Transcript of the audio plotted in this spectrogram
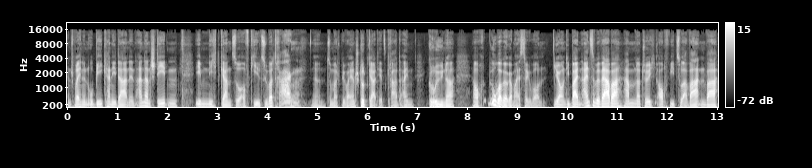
entsprechenden OB-Kandidaten in anderen Städten eben nicht ganz so auf Kiel zu übertragen. Ja, zum Beispiel war ja in Stuttgart jetzt gerade ein Grüner auch Oberbürgermeister geworden. Ja, und die beiden Einzelbewerber haben natürlich auch, wie zu erwarten war,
